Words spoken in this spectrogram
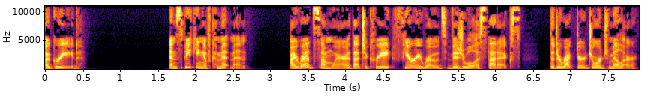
Agreed. And speaking of commitment, I read somewhere that to create Fury Road's visual aesthetics, the director, George Miller,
